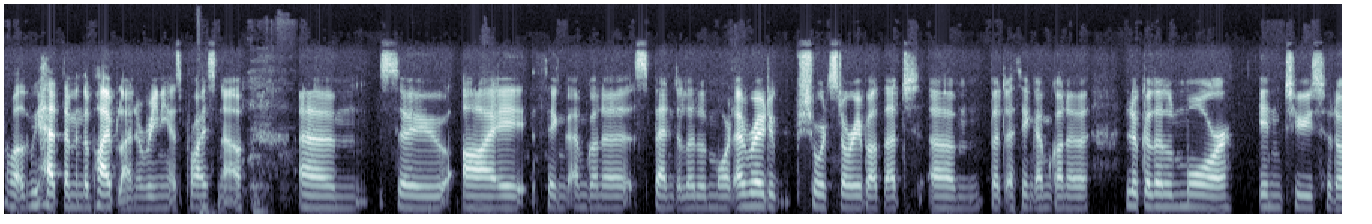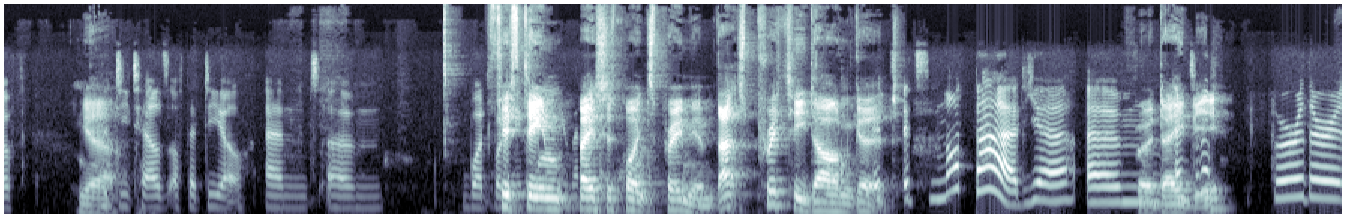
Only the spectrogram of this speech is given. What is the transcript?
well, we had them in the pipeline. Arini has priced now. Um, so I think I'm gonna spend a little more. I wrote a short story about that, um, but I think I'm gonna look a little more into sort of Yeah, the details of the deal and um, what. what it means for fifteen basis points premium. That's pretty darn good It's, it's not bad, yeah. Um, for a debut. Further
